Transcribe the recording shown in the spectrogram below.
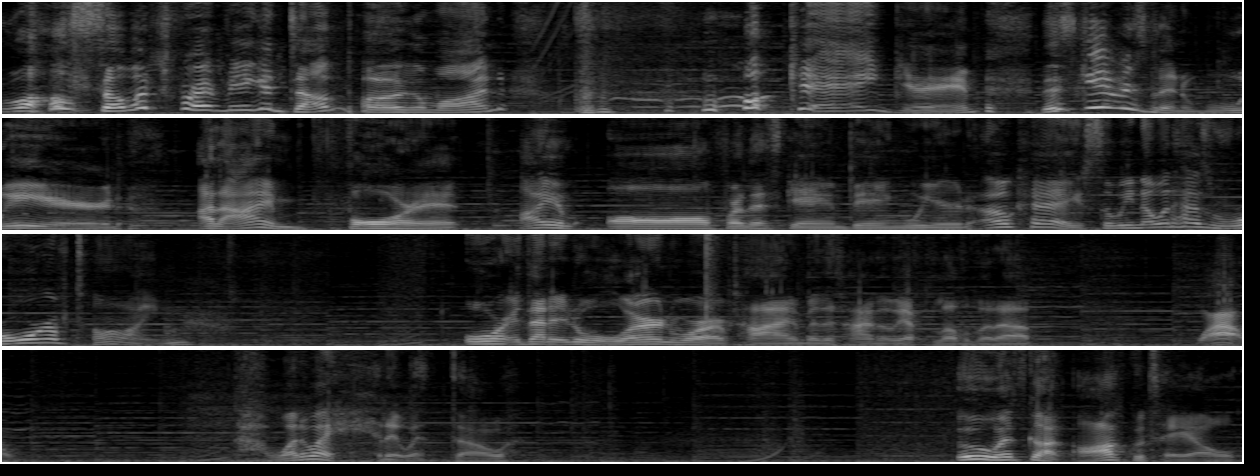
well, so much for it being a dumb Pokemon. okay, game. This game has been weird, and I'm for it. I am all for this game being weird. Okay, so we know it has Roar of Time. Or that it will learn Roar of Time by the time that we have to level it up. Wow. What do I hit it with, though? Ooh, it's got Aqua Tail.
